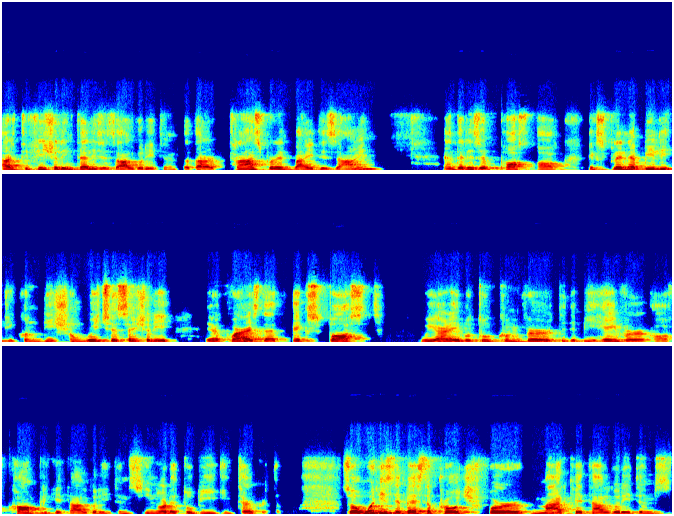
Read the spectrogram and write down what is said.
artificial intelligence algorithms that are transparent by design. And there is a post hoc explainability condition, which essentially requires that ex post we are able to convert the behavior of complicated algorithms in order to be interpretable. So what is the best approach for market algorithms?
